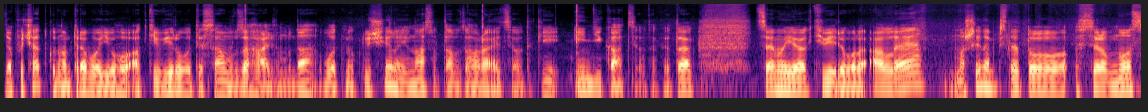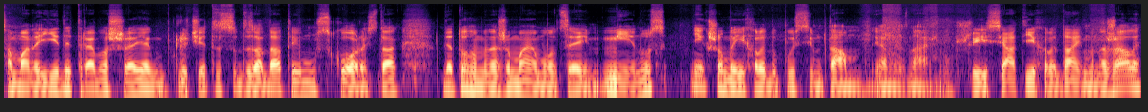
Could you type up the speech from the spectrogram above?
для початку нам треба його активувати сам в загальному. Да? От ми включили, і в нас там загорається отакі індикації. Отак, так. Це ми його активували. Але машина після того все одно сама не їде. Треба ще якби включити, задати йому скорость. Так? Для того ми нажимаємо оцей мінус. Якщо ми їхали, допустимо, там, я не знаю, ну, 60 їхали, да, і ми нажали,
